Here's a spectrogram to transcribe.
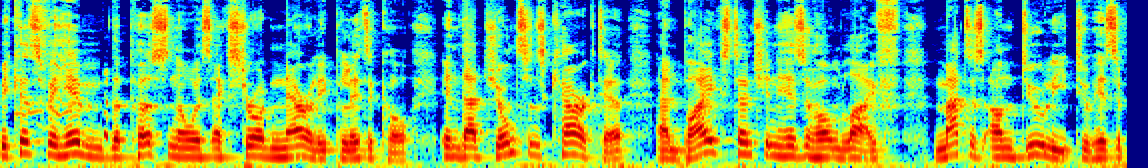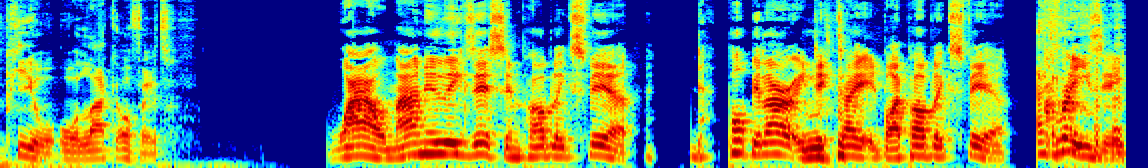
because for him, the personal is extraordinarily political. In that Johnson's character, and by extension his home life, matters unduly to his appeal or lack of it. Wow, man who exists in public sphere. Popularity dictated by public sphere. Crazy.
